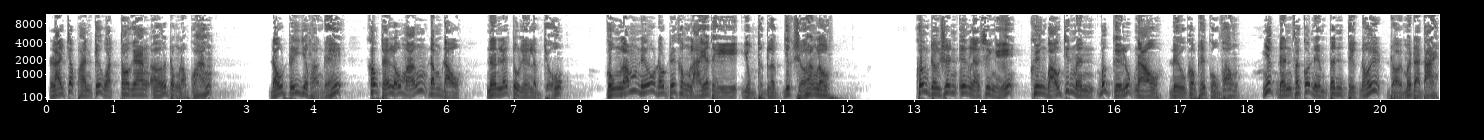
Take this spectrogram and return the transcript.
lại chấp hành kế hoạch to gan ở trong lòng của hắn. Đấu trí với hoàng đế, không thể lỗ mãn đâm đầu, nên lấy tu luyện làm chủ. Cùng lắm nếu đấu trí không lại thì dùng thực lực dứt sửa hắn luôn. Khương Trường Sinh yên lặng suy nghĩ, khuyên bảo chính mình bất kỳ lúc nào đều không thể cuồng vọng, nhất định phải có niềm tin tuyệt đối rồi mới ra tay.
